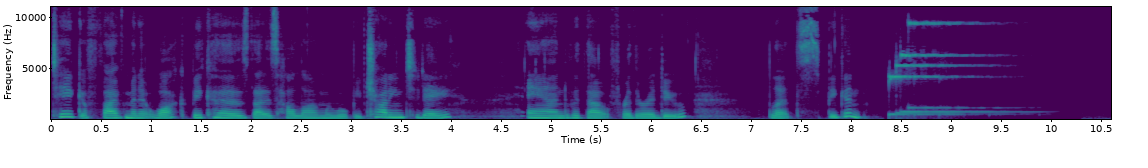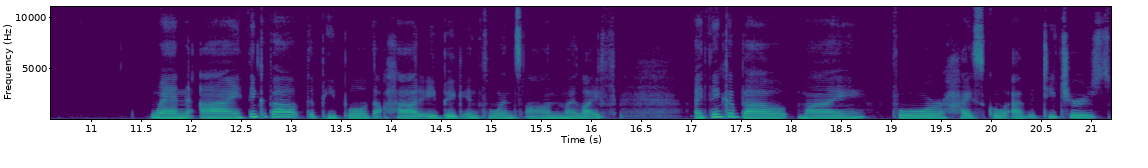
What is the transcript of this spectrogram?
take a five minute walk because that is how long we will be chatting today and without further ado, let's begin. When I think about the people that had a big influence on my life, I think about my four high school AVID teachers,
